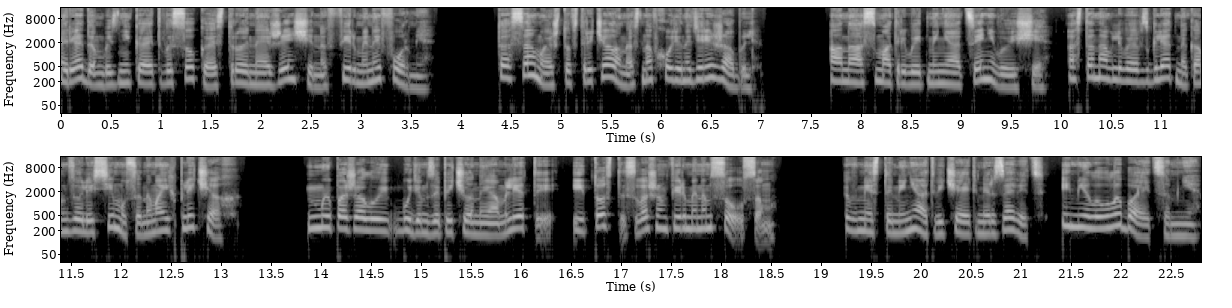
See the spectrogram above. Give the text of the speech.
Рядом возникает высокая стройная женщина в фирменной форме. Та самая, что встречала нас на входе на дирижабль. Она осматривает меня оценивающе, останавливая взгляд на камзоле Симуса на моих плечах. «Мы, пожалуй, будем запеченные омлеты и тосты с вашим фирменным соусом». Вместо меня отвечает мерзавец и мило улыбается мне.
